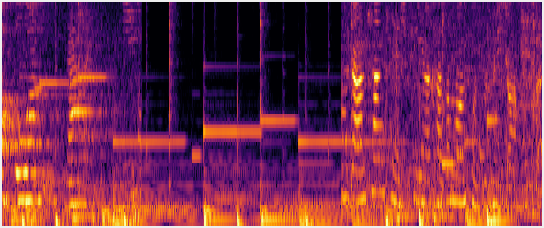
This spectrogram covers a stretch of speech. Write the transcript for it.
คะกระบอกตวได้การช่าง KHP นะคะจำนวน 0.1 กรัมค่ะ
